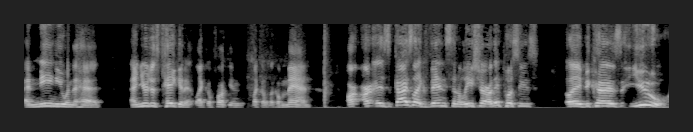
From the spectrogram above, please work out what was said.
and kneeing you in the head, and you're just taking it like a fucking like a like a man. Are, are is guys like Vinc and Alesha are they pussies? Like because you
